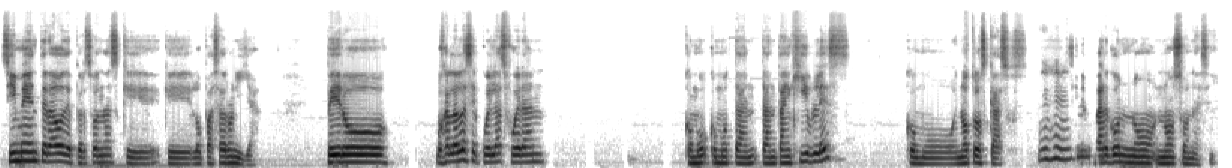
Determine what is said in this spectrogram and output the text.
sí me he enterado de personas que, que lo pasaron y ya. Pero ojalá las secuelas fueran como, como tan, tan tangibles como en otros casos. Sin embargo, no, no son así.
